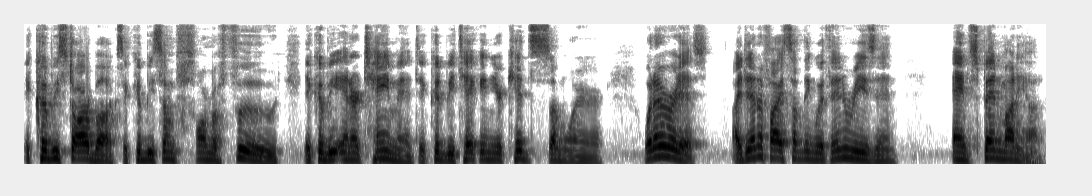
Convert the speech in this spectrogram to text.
it could be Starbucks, it could be some form of food, it could be entertainment, it could be taking your kids somewhere, whatever it is. Identify something within reason and spend money on it.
